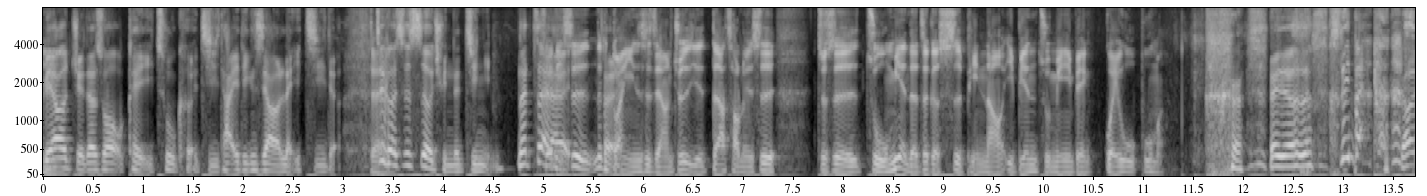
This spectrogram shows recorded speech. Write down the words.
不要觉得说可以一触可及，它一定是要累积的。对。这个是社群的经营。那再是那个对。短影是这样，就是大家讨论是就是煮面的这个视频，然后一边煮面一边鬼舞步嘛，那就是 sleep back，然后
